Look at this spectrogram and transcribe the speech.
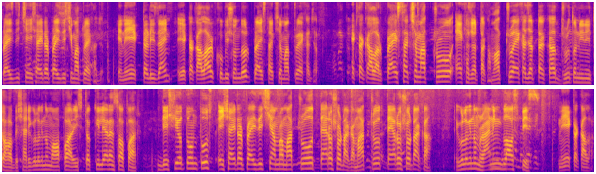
প্রাইস দিচ্ছে এই শাড়িটার প্রাইস দিচ্ছি মাত্র এক হাজার। এই একটা ডিজাইন এই একটা কালার খুবই সুন্দর প্রাইস থাকছে মাত্র এক হাজার। একটা কালার প্রাইস থাকছে মাত্র এক হাজার টাকা। মাত্র এক হাজার টাকা দ্রুত নিয়ে নিতে হবে। শাড়িগুলো কিন্তু অফার স্টক ক্লিয়ারেন্স অফার দেশীয় তন্তুস এই শাড়িটার প্রাইস দিচ্ছি আমরা মাত্র তেরোশো টাকা। মাত্র তেরোশো টাকা। এগুলো কিন্তু রানিং ব্লাউজ পিস এই একটা কালার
